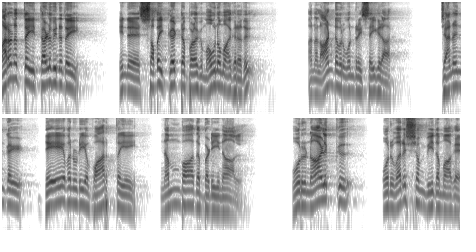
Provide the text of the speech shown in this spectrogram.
மரணத்தை தழுவினதை இந்த சபை கேட்ட பிறகு மௌனமாகிறது. ஆனால் ஆண்டவர் ஒன்றை செய்கிறார். ஜனங்கள் தேவனுடைய வார்த்தையை நம்பாதபடியினால் ஒரு நாளுக்கு ஒரு வருஷம் வீதமாக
